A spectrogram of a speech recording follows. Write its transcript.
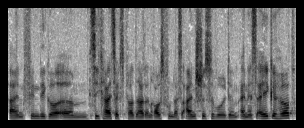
ein findiger ähm, Sicherheitsexperte hat dann herausgefunden, dass ein Schlüssel wohl dem NSA gehört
